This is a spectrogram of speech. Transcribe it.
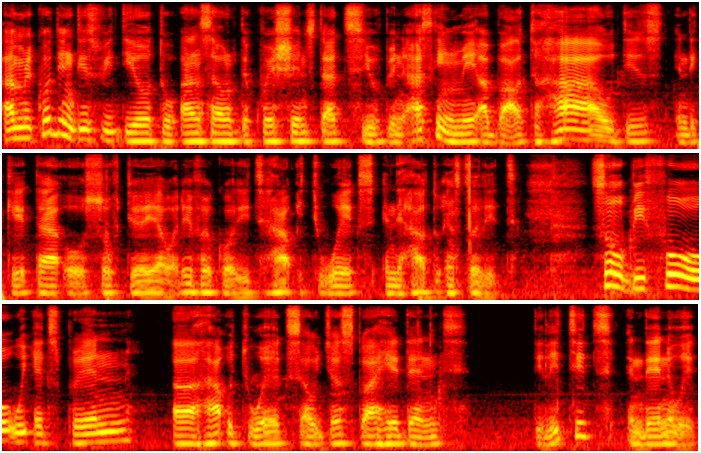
i'm recording this video to answer the questions that you've been asking me about how this indicator or software or whatever you call it how it works and how to install it. So before we explain uh, how it works i'll just go ahead and delete it and then we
